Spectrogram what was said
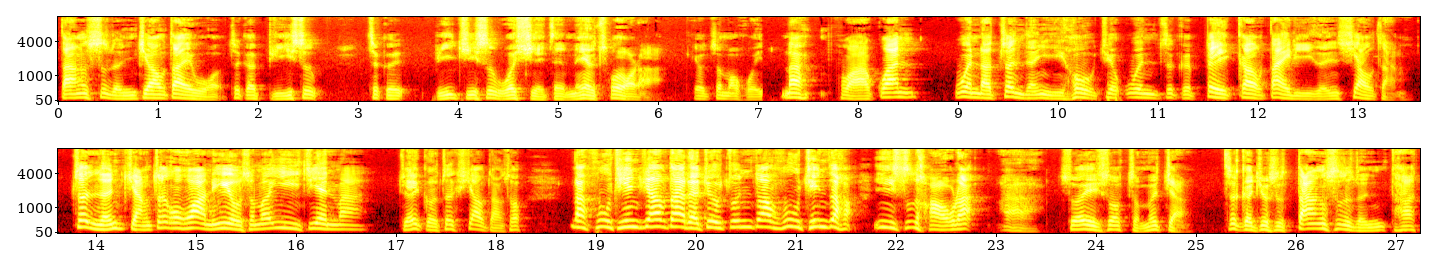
当事人交代我这个笔是这个笔迹是我写的，没有错啦，就这么回。那法官问了证人以后，就问这个被告代理人校长，证人讲这个话，你有什么意见吗？结果这校长说。那父亲交代的就遵照父亲的好意思好了啊，所以说怎么讲，这个就是当事人他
